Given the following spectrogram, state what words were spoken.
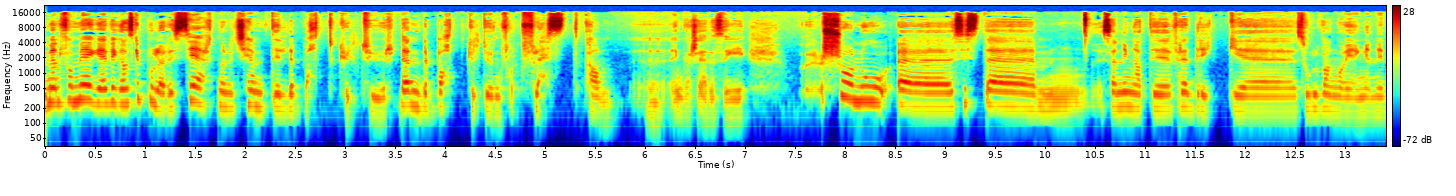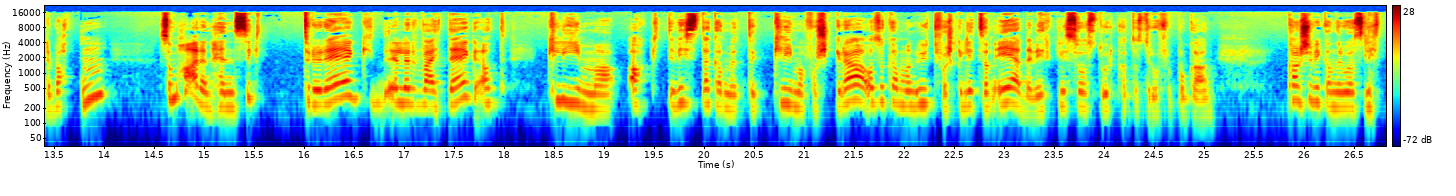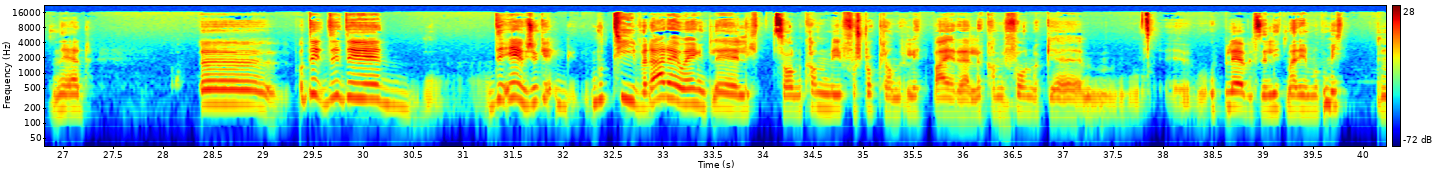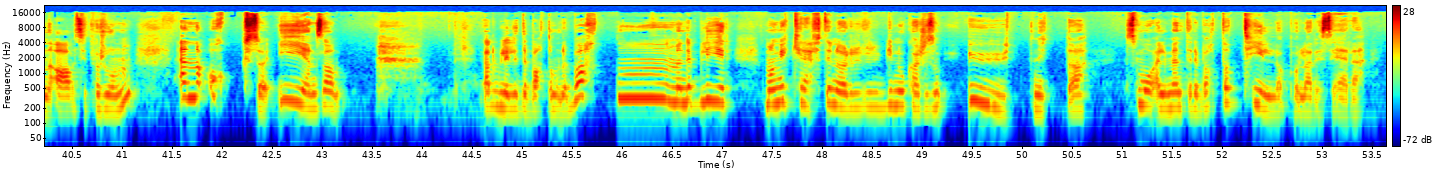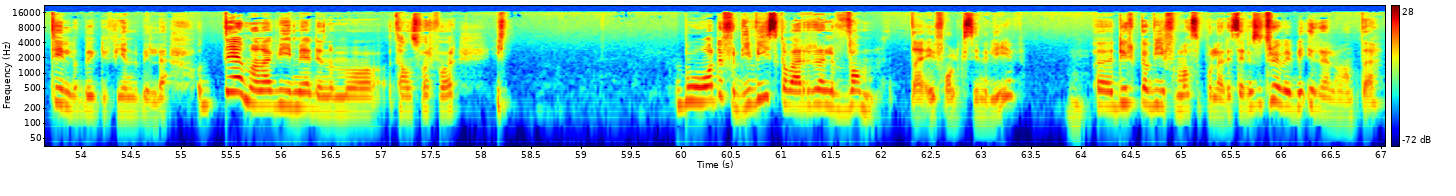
Men for meg er vi ganske polarisert når det kommer til debattkultur. Den debattkulturen folk flest kan uh, engasjere seg i. Se nå uh, siste um, sendinga til Fredrik uh, Solvang og gjengen i Debatten, som har en hensikt, tror jeg, eller veit jeg, at klimaaktivister kan møte klimaforskere, og så kan man utforske litt sånn Er det virkelig så stor katastrofe på gang? Kanskje vi kan roe oss litt ned. Uh, og det, det, det, det, er jo ikke Motivet der er jo egentlig litt sånn Kan vi forstå hverandre litt bedre, eller kan vi få noe opplevelser opplevelse litt mer inn mot midten av situasjonen? Enn også i en sånn ja, det blir litt debatt om debatten, men det blir mange krefter i Norge nå kanskje som utnytter små elementer i debatter til å polarisere, til å bygge fiendebilder. Og det mener jeg vi mediene må ta ansvar for. Både fordi vi skal være relevante i folk sine liv. Eh, dyrker vi for masse polarisering, så tror jeg vi blir irrelevante.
